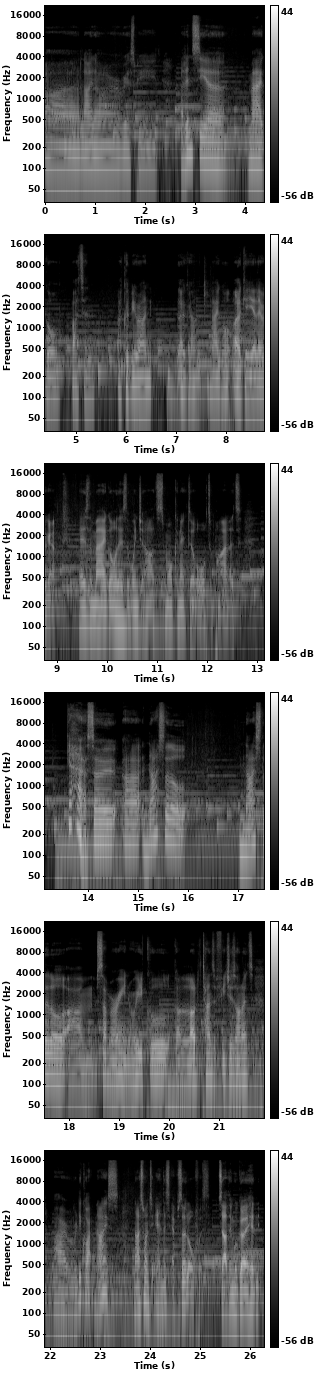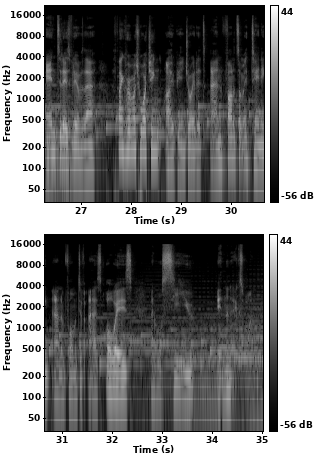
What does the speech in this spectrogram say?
uh, LiDAR, rear speed. I didn't see a Maggle button. I could be wrong. Okay, Maggle. Okay, yeah, there we go. There's the Maggle, there's the winch arts, small connector, autopilot. Yeah, so uh, nice little nice little um, submarine really cool got a lot of tons of features on it uh, really quite nice nice one to end this episode off with so i think we'll go ahead and end today's video over there Thank you very much for watching. I hope you enjoyed it and found it something entertaining and informative as always. And we'll see you in the next one.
